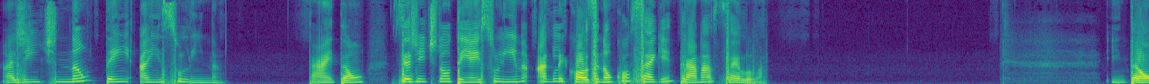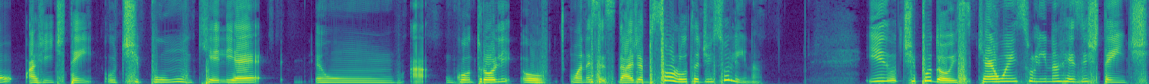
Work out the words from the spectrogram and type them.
A gente não tem a insulina. Tá? Então, se a gente não tem a insulina, a glicose não consegue entrar na célula. Então, a gente tem o tipo 1, que ele é um, um controle ou uma necessidade absoluta de insulina. E o tipo 2, que é uma insulina resistente,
